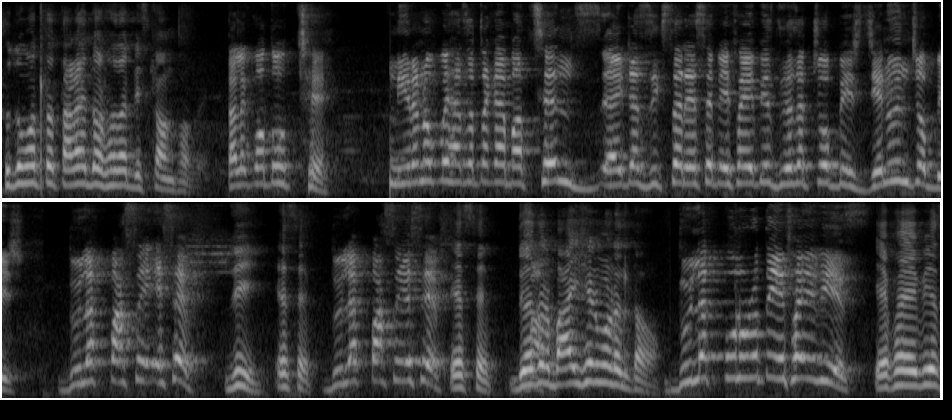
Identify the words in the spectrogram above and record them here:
শুধুমাত্র তারাই দশ হাজার ডিসকাউন্ট পাবে তাহলে কত হচ্ছে? নিরানব্বই হাজার টাকায় পাচ্ছেন এটা Gixxer S F F FI ABS দুই হাজার চব্বিশ জেনুইন চব্বিশ। দুই লাখ পাঁচে এসএফ জি এসএফ দুই লাখ পাঁচে এসএফ এসএফ দুই হাজার বাইশের মডেল তাও। দুই লাখ পনেরোতে এফআইপিএস এফআই এবিএস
